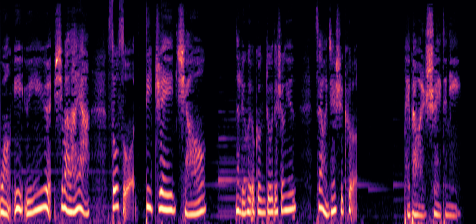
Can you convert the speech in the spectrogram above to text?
网易云音乐、喜马拉雅搜索 DJ 乔，那里会有更多的声音在晚间时刻。陪伴晚睡的你。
